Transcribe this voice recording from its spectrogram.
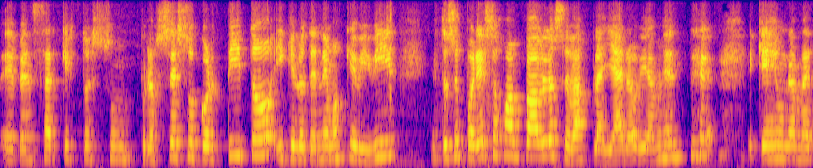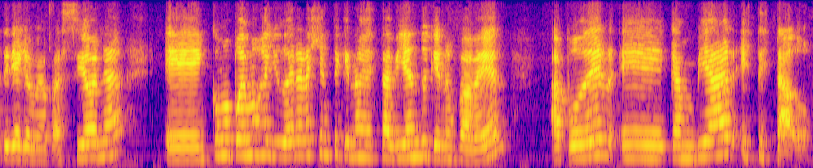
eh, pensar que esto es un proceso cortito y que lo tenemos que vivir. Entonces, por eso Juan Pablo se va a explayar, obviamente, que es una materia que me apasiona, en cómo podemos ayudar a la gente que nos está viendo y que nos va a ver a poder eh, cambiar este estado.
